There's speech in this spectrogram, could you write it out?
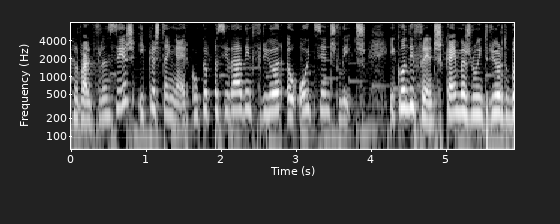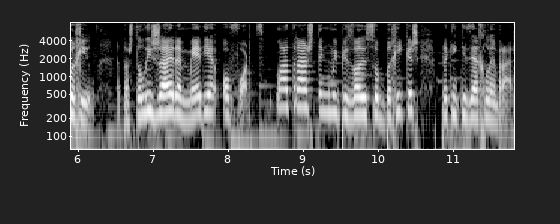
carvalho francês e castanheiro, com capacidade inferior a 800 litros e com diferentes queimas no interior do barril, a tosta ligeira, média ou forte. Lá atrás tem um episódio sobre barricas para quem quiser relembrar.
